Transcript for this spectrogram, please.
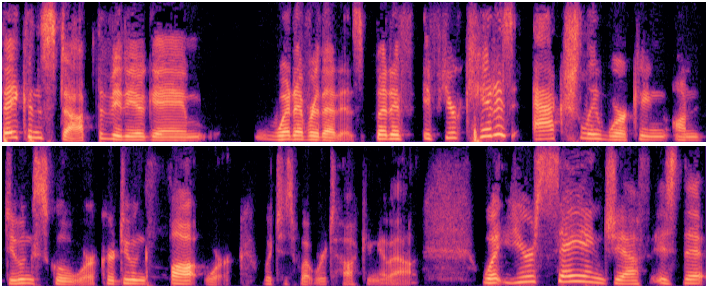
They can stop the video game whatever that is. But if, if your kid is actually working on doing schoolwork or doing thought work, which is what we're talking about, what you're saying, Jeff, is that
